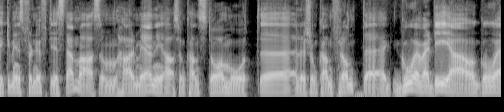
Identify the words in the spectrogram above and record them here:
ikke minst fornuftige stemmer som har meninger, som kan stå mot eh, Eller som kan fronte gode verdier og gode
